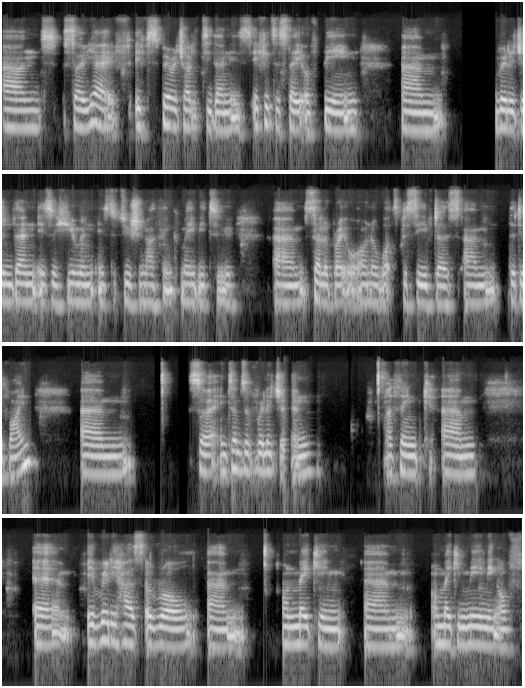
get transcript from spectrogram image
and so, yeah, if, if spirituality then is, if it's a state of being, religion then is a human institution, I think maybe to um, celebrate or honor what's perceived as um, the divine. Um, so, in terms of religion, I think um, um, it really has a role um, on making on making meaning of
